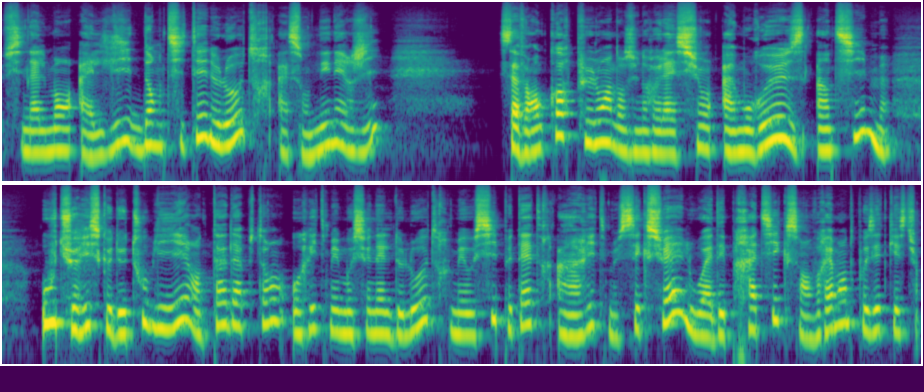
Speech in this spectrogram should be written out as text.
finalement à l'identité de l'autre, à son énergie. Ça va encore plus loin dans une relation amoureuse, intime, où tu risques de t'oublier en t'adaptant au rythme émotionnel de l'autre, mais aussi peut-être à un rythme sexuel ou à des pratiques sans vraiment te poser de questions.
